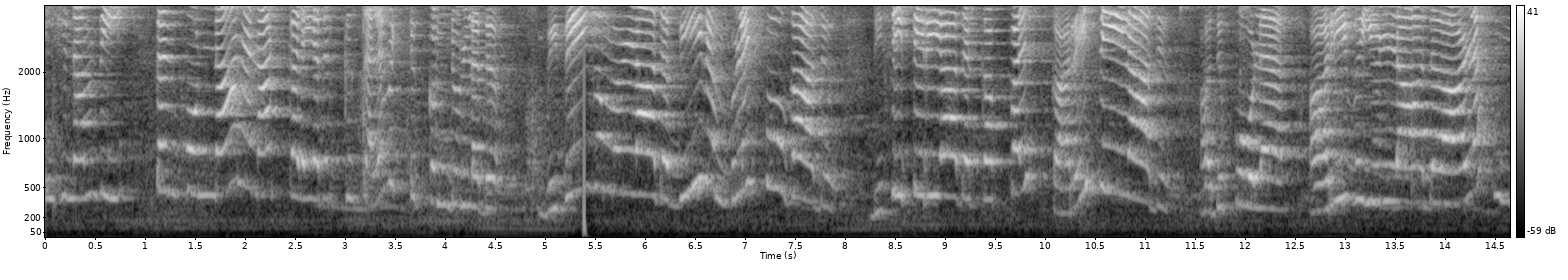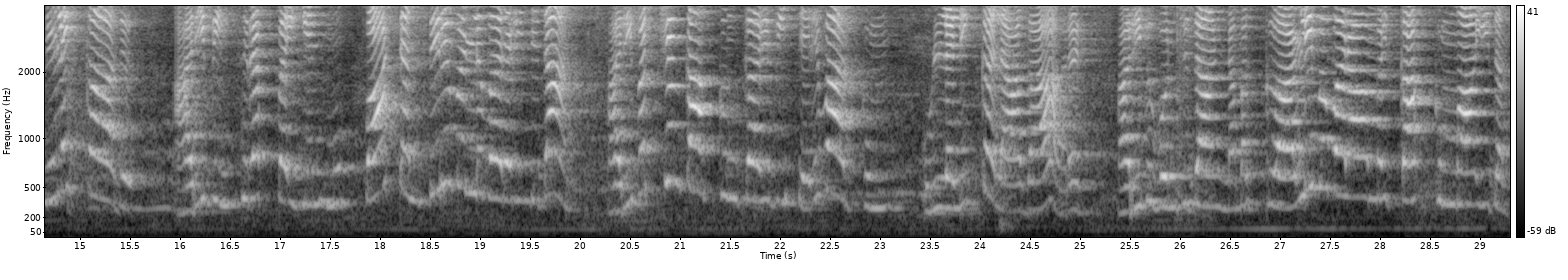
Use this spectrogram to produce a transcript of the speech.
என்று நம்பி தன் பொன்னான நாட்களை அதற்கு செலவிட்டுக் கொண்டுள்ளது. விவேக வீரம் விளைப்போகாது திசை தெரியாத கப்பல் கரை சேராது. அதுபோல அறிவு இல்லாத அழகு நிலைக்காது. அறிவின் சிறப்பை என் முப்பாட்டன் திருவள்ளுவர் அறிந்துதான். அறிவற்றம் காக்கும் கருவி செருவார்க்கும் உள்ளளிக்கலாக அரண். அறிவு ஒன்றுதான் நமக்கு அழிவு வராமல் காக்கும் ஆயுதம்.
